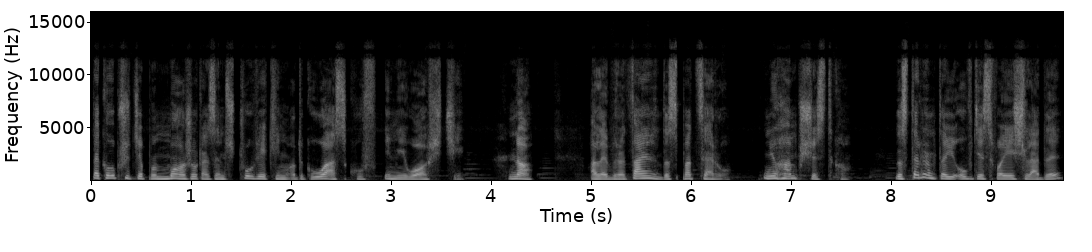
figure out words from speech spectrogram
Taką przy ciepłym morzu razem z człowiekiem od głasków i miłości. No, ale wracając do spaceru, niucham wszystko. Dostaram to i ówdzie swoje ślady,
